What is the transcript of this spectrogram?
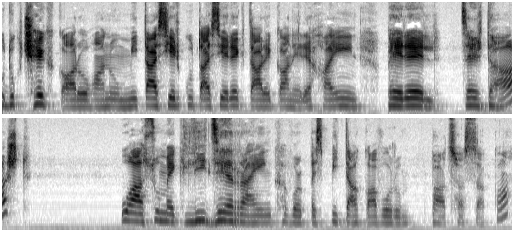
ու դուք չեք կարողանում մի 12-13 տարեկան երեխային բերել ձեր դաշտ ու ասում եք լիդերա ինքը որպես պիտակավորում բացասական,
